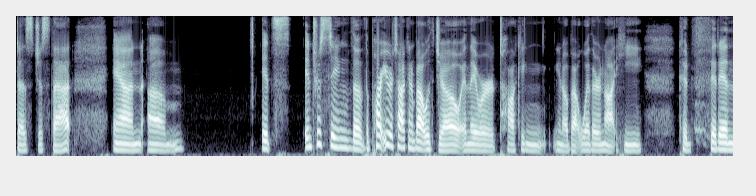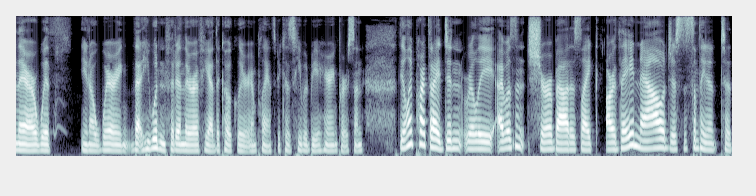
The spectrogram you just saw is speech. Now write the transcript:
does just that. And um it's interesting the the part you were talking about with Joe and they were talking you know about whether or not he could fit in there with you know wearing that he wouldn't fit in there if he had the cochlear implants because he would be a hearing person the only part that I didn't really, I wasn't sure about is like, are they now just something to, to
